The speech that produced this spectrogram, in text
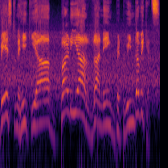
वेस्ट नहीं किया, बढ़िया running between the wickets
